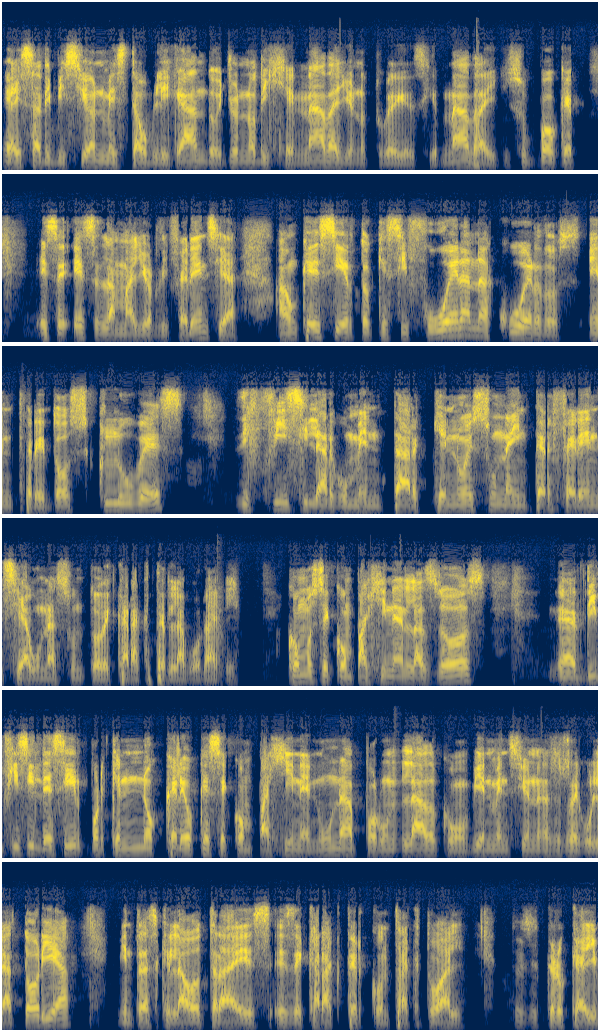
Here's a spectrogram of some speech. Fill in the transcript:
esa división me está obligando, yo no dije nada, yo no tuve que decir nada y supongo que esa es la mayor diferencia. Aunque es cierto que si fueran acuerdos entre dos clubes, difícil argumentar que no es una interferencia a un asunto de carácter laboral. ¿Cómo se compaginan las dos? Eh, difícil decir porque no creo que se compaginen. Una, por un lado, como bien mencionas, es regulatoria, mientras que la otra es, es de carácter contractual. Entonces creo que ahí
